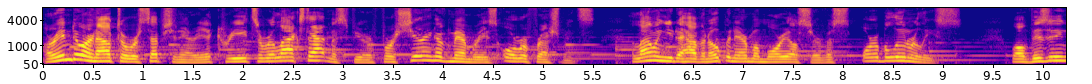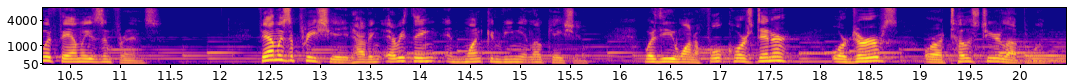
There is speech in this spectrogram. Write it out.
Our indoor and outdoor reception area creates a relaxed atmosphere for sharing of memories or refreshments allowing you to have an open air memorial service or a balloon release while visiting with families and friends. Families appreciate having everything in one convenient location, whether you want a full course dinner, hors d'oeuvres, or a toast to your loved one.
